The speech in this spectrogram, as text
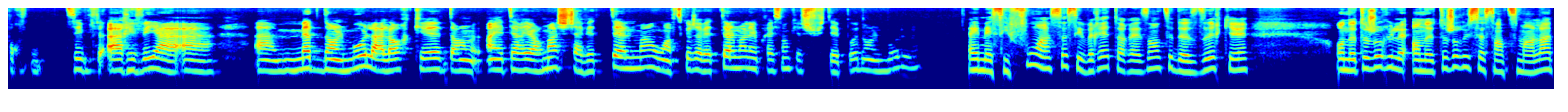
pour arriver à, à, mettre dans le moule, alors que intérieurement, je savais tellement, ou en tout cas, j'avais tellement l'impression que je ne fitais pas dans le moule. Là mais c'est fou, hein, ça, c'est vrai, tu as raison, tu sais, de se dire que on a toujours eu, on a toujours eu ce sentiment-là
